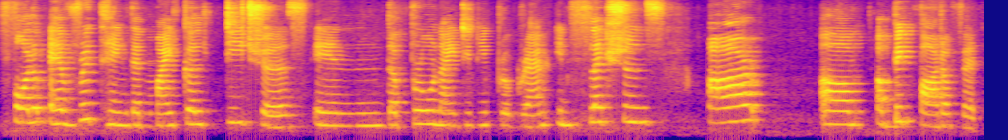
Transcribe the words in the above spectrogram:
follow everything that michael teaches in the pro 90d program inflections are um, a big part of it.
